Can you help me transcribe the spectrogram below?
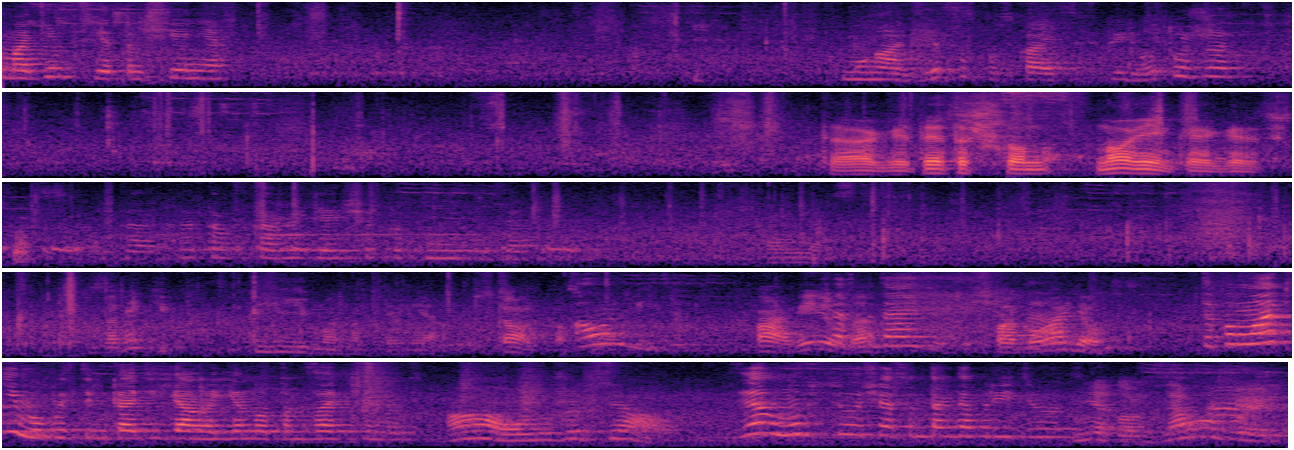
Там один цветом сеня. Молодец, спускается вперед уже. Так, говорит, это что новенькое, говорит, что Да, это скажи, я еще тут не видела. Заметьте Клима, например. Пускай он А посмотрит. он видел. А, видел, Сейчас да? подойдет еще. Погладил? Да. Ты помоги ему быстренько одеяло енотом закинуть. А, он уже взял. Взял, ну все, сейчас он тогда придет. Нет, он взял или...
